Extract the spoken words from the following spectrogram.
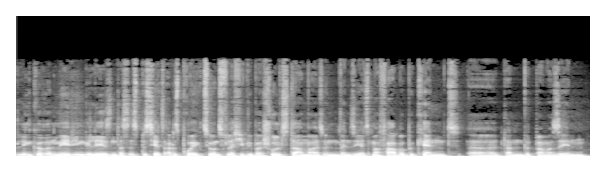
linkeren Medien gelesen, das ist bis jetzt alles Projektionsfläche wie bei Schulz damals. Und wenn sie jetzt mal Farbe bekennt, äh, dann wird man mal sehen,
